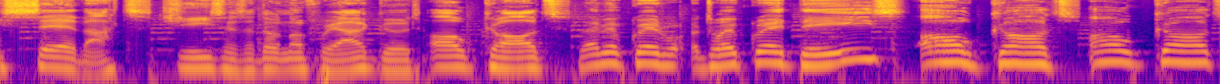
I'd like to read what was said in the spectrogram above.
say that. Jesus, I don't know if we are good. Oh god. Let me upgrade. Do I upgrade these? Oh god. Oh god.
